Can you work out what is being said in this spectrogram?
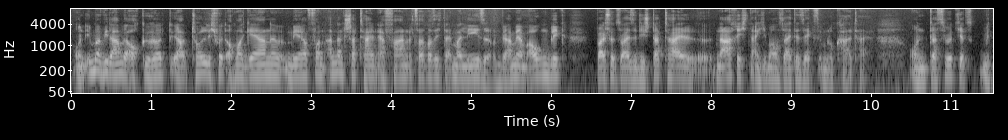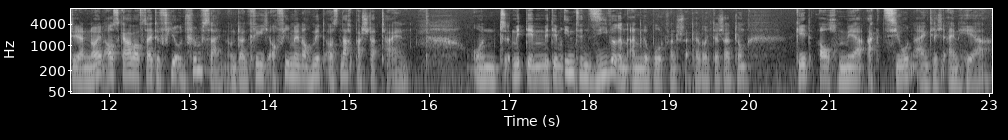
Und immer wieder haben wir auch gehört, ja toll, ich würde auch mal gerne mehr von anderen Stadtteilen erfahren, als das, was ich da immer lese. Und wir haben ja im Augenblick beispielsweise die Stadtteilnachrichten eigentlich immer auf Seite 6 im Lokalteil. Und das wird jetzt mit der neuen Ausgabe auf Seite 4 und 5 sein. Und dann kriege ich auch viel mehr noch mit aus Nachbarstadtteilen. Und mit dem, mit dem intensiveren Angebot von Stadtteilberichterstattung geht auch mehr Aktion eigentlich einher.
